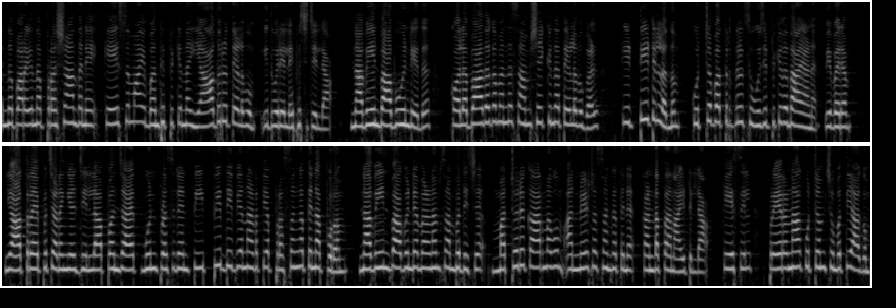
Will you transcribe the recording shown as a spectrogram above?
എന്ന് പറയുന്ന പ്രശാന്തനെ കേസുമായി ബന്ധിപ്പിക്കുന്ന യാതൊരു തെളിവും ഇതുവരെ ലഭിച്ചിട്ടില്ല. നവീൻ ബാബുവിന്റേത് കൊലപാതകമെന്ന് സംശയിക്കുന്ന തെളിവുകൾ കിട്ടിയിട്ടില്ലെന്നും കുറ്റപത്രത്തിൽ സൂചിപ്പിക്കുന്നതായാണ് വിവരം. യാത്രയപ്പ് ചടങ്ങിൽ ജില്ലാ പഞ്ചായത്ത് മുൻ പ്രസിഡന്റ് പി പി ദിവ്യ നടത്തിയ പ്രസംഗത്തിനപ്പുറം നവീൻ ബാബുവിന്റെ മരണം സംബന്ധിച്ച് മറ്റൊരു കാരണവും അന്വേഷണ സംഘത്തിന് കണ്ടെത്താനായിട്ടില്ല. കേസിൽ പ്രേരണാകുറ്റം ചുമത്തിയാകും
